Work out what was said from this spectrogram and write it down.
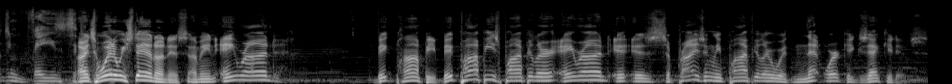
Wasn't. All right, so where do we stand on this? I mean, A Rod, Big Poppy. Big Poppy's popular. A Rod is surprisingly popular with network executives.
